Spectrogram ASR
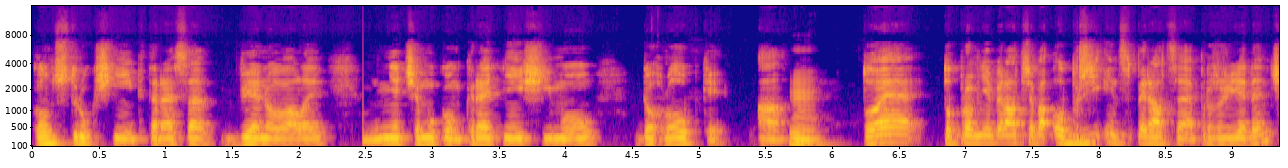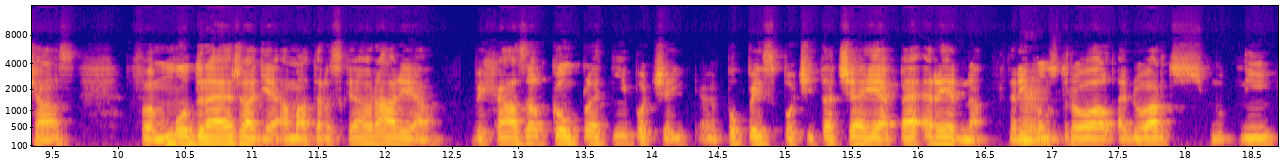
konstrukční, které se věnovaly něčemu konkrétnějšímu do hloubky. A hmm. to, je, to pro mě byla třeba obří inspirace, protože jeden čas v modré řadě amatérského rádia vycházel kompletní počí, popis počítače JPR1, který hmm. konstruoval Eduard Smutný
